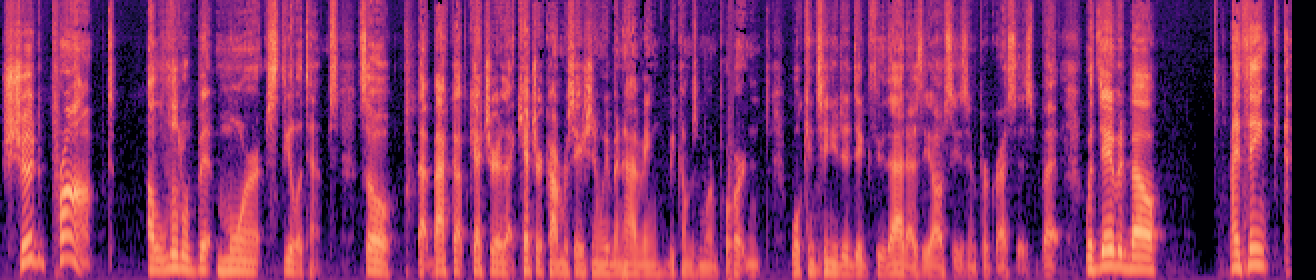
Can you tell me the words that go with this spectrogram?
should prompt a little bit more steal attempts. So that backup catcher, that catcher conversation we've been having becomes more important. We'll continue to dig through that as the offseason progresses. But with David Bell, I think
